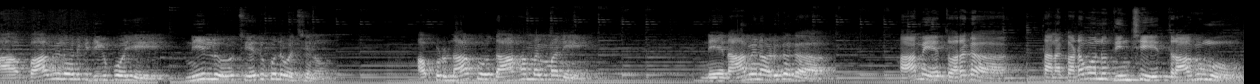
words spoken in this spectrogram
ఆ బావిలోనికి దిగిపోయి నీళ్ళు చేదుకుని వచ్చాను. అప్పుడు నాకు దాహం ఇమ్మని నేను ఆమెను అడుగగా ఆమె త్వరగా తన కడవను దించి త్రాగుము.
